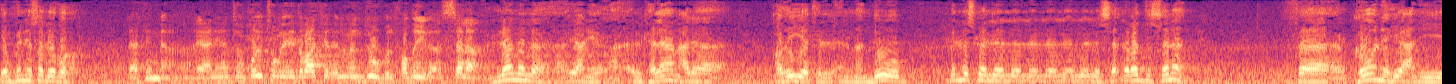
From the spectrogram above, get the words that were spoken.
يمكن يصلي ظهر لكن يعني أنتم قلتم لإدراك المندوب الفضيلة السلام. لا لا لا يعني الكلام على قضية المندوب بالنسبة لرد السنة. فكونه يعني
